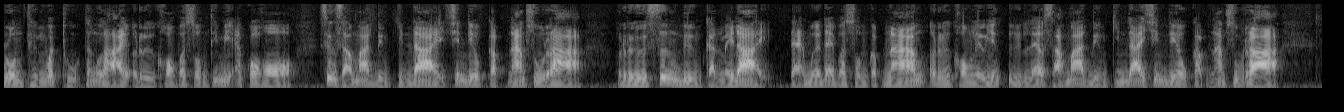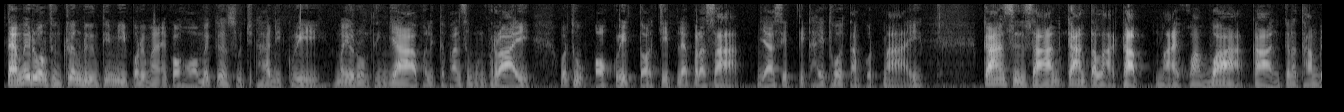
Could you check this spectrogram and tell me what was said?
รวมถึงวัตถุทั้งหลาย หรือของผสมที่มีแอลกอฮอล์ซึ่งสามารถดื่มกินได้ เช่นเดียวกับน้ำสุรา หรือซึ่งดื่มกันไม่ได้ แต่เมื่อได้ผสมกับน้ำหรือของเหลวอย่างอื่น แล้วสามารถดื่มกินได้เช่นเดียวกับน้ำสุรา แต่ไม่รวมถึงเครื่องดื่มที่มีปริมาณแอลกอฮอล์ไม่เกิน 0.5 ดีกรี ไม่รวมถึงยาผลิตภัณฑ์สมุนไพร วัตถุออกฤทธิ์ต่อจิตและประสาท ยาเสพติดให้โทษตามกฎหมาย การสื่อสารการตลาดครับ หมายความว่าการกระทำใ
